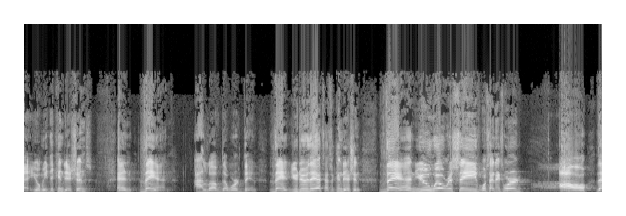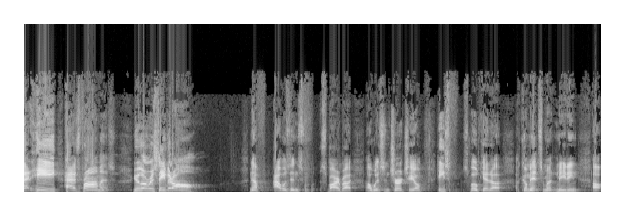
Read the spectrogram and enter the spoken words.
Uh, you'll meet the conditions. And then, I love the word then. Then, you do this, that's a condition. Then you will receive, what's that next word? All, all that He has promised. You're going to receive it all. Now, I was inspired by uh, Winston Churchill. He spoke at a, a commencement meeting. Uh,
